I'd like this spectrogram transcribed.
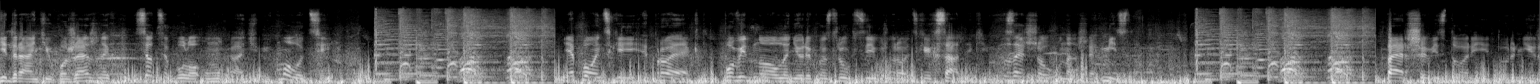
гідрантів пожежних. Все це було у Мукачеві. Молодці. Японський проект по відновленню реконструкції ужгородських садиків зайшов у наше місто. Перший в історії турнір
